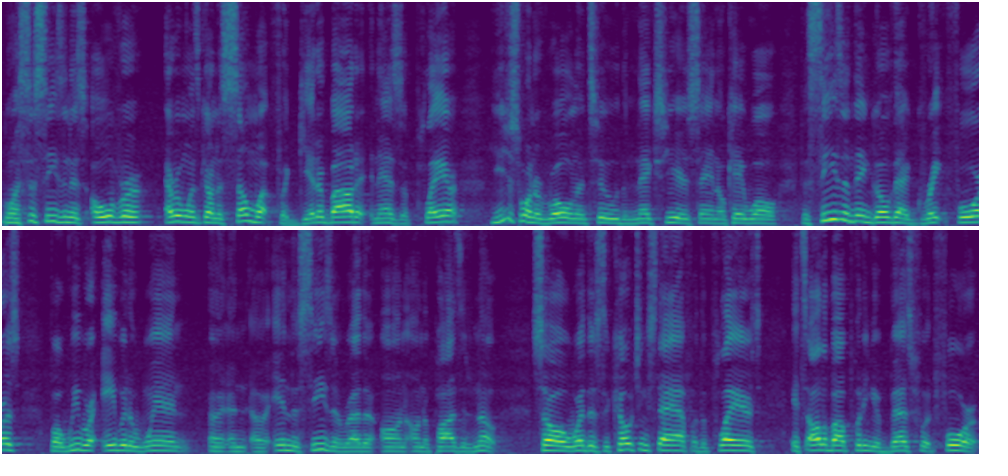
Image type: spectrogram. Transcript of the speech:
once this season is over, everyone's going to somewhat forget about it. And as a player, you just want to roll into the next year saying, okay, well, the season didn't go that great for us, but we were able to win uh, and uh, end the season rather on, on a positive note. So whether it's the coaching staff or the players, it's all about putting your best foot forward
